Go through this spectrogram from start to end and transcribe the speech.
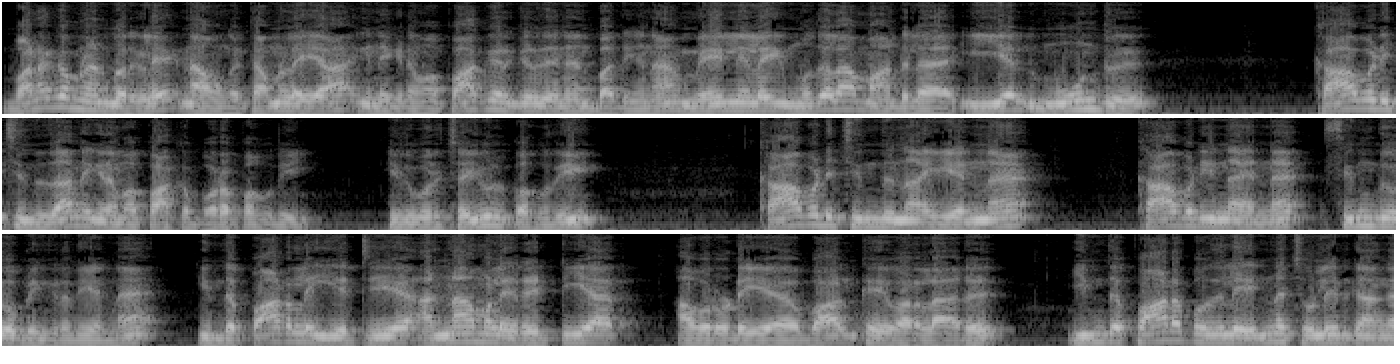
வணக்கம் நண்பர்களே நான் உங்க தமிழையா? இன்னைக்கு நம்ம பார்க்க இருக்கிறது என்னன்னு பாத்தீங்கன்னா மேல்நிலை முதலாம் ஆண்டுல இயல் மூன்று காவடி சிந்து தான் இன்னைக்கு நம்ம பார்க்க போற பகுதி. இது ஒரு செய்யுள் பகுதி. காவடி சிந்துனா என்ன? காவடினா என்ன? சிந்து அப்படிங்கிறது என்ன? இந்த பாடலை இயற்றிய அண்ணாமலை ரெட்டியார் அவருடைய வாழ்க்கை வரலாறு. இந்த பாடப்பகுதியில் என்ன சொல்லியிருக்காங்க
